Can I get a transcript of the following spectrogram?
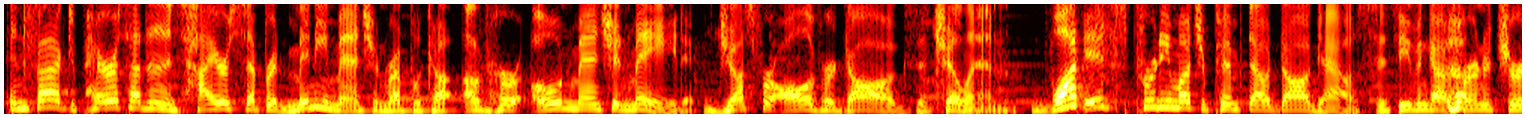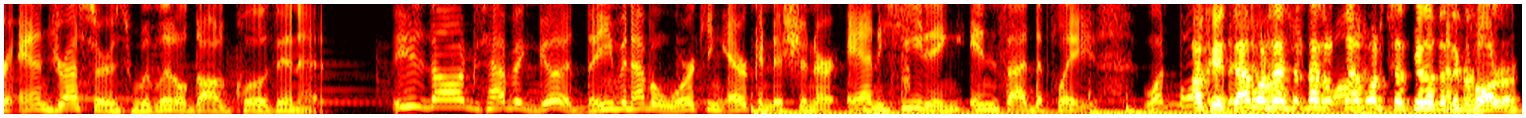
In fact, Paris had an entire separate mini mansion replica of her own mansion made just for all of her dogs to chill in. What? It's pretty much a pimped out doghouse. It's even got furniture and dressers with little dog clothes in it. These dogs have it good. They even have a working air conditioner and heating inside the place. What more? Okay, a that one dog that, that, one's better than the collar.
